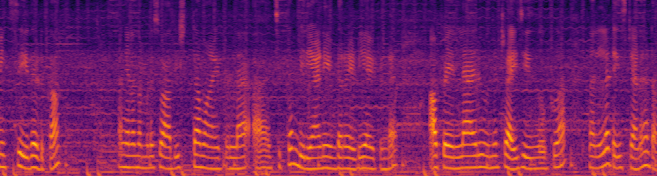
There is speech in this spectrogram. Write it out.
മിക്സ് ചെയ്തെടുക്കാം. അങ്ങനെ നമ്മുടെ സ്വാദിഷ്ടമായിട്ടുള്ള ചിക്കൻ ബിരിയാണി ഇവിടെ റെഡി ആയിട്ടുണ്ട്. അപ്പോൾ എല്ലാവരും ഒന്ന് ട്രൈ ചെയ്ത് നോക്കുക. നല്ല ടേസ്റ്റാണ് കേട്ടോ.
